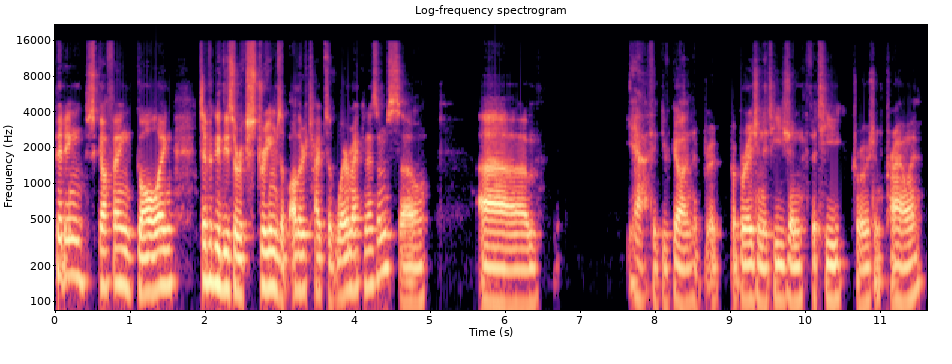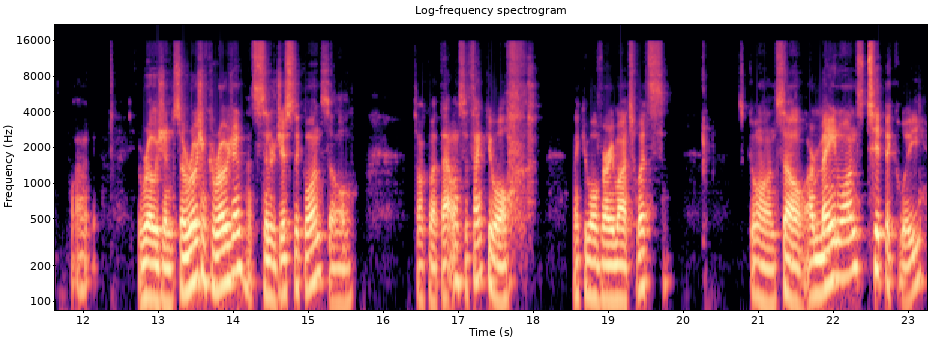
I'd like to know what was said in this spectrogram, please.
pitting, scuffing, galling. Typically, these are extremes of other types of wear mechanisms. So, um, yeah, I think you've got abrasion, adhesion, fatigue, corrosion, prowess, erosion. So erosion, corrosion. That's a synergistic one. So we'll talk about that one. So thank you all. thank you all very much. Let's let's go on. So our main ones typically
